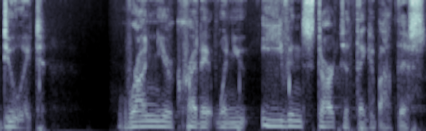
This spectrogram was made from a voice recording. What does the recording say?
do it. Run your credit when you even start to think about this.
